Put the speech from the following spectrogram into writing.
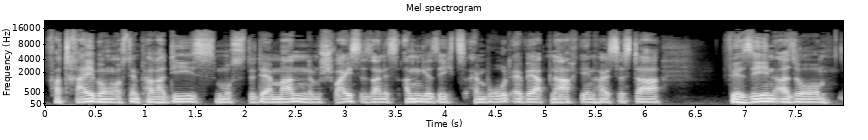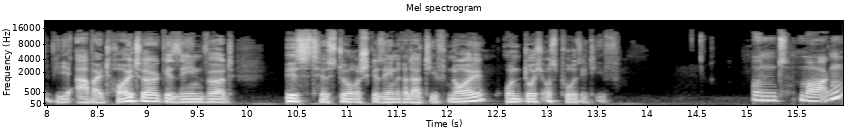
Vertreibung aus dem Paradies musste der Mann im Schweiße seines Angesichts einem Broterwerb nachgehen, heißt es da. Wir sehen also, wie die Arbeit heute gesehen wird, ist historisch gesehen relativ neu und durchaus positiv. Und morgen?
